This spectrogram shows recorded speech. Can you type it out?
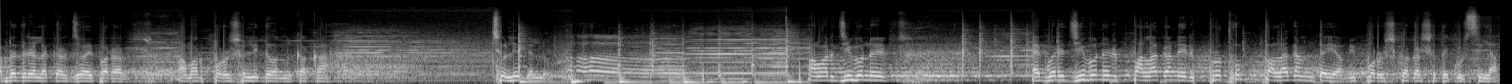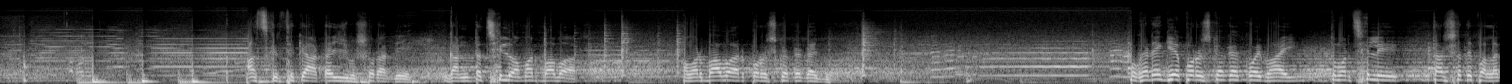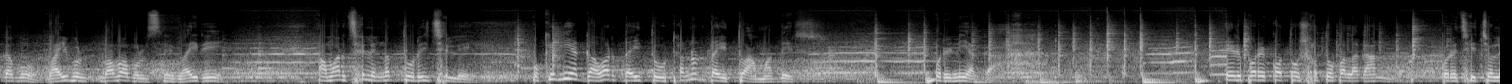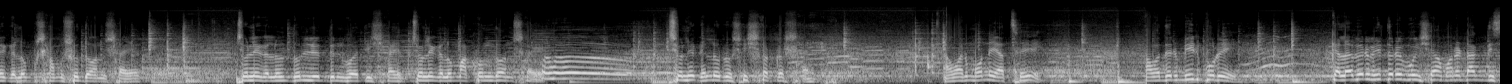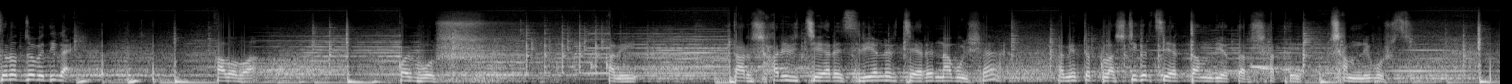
আপনাদের এলাকার জয়পাড়ার আমার পরশালী দেওয়ান কাকা চলে গেল। আমার জীবনের, একবারে জীবনের পালাগানের, প্রথম পালাগানটাই আমি পরশ কাকার সাথে করছিলাম। আজকের থেকে আঠাইশ বছর আগে গানটা ছিল আমার বাবার। আমার বাবার পরশ কাকা গাইব। ওখানে গিয়ে পরশ কাকা কয় ভাই তোমার ছেলে তার সাথে পালা গাবো ভাই বল বাবা বলছে ভাই রে আমার ছেলে না তোরই ছেলে। ওকে নিয়ে গাওয়ার দায়িত্ব উঠানোর দায়িত্ব আমাদের। ওরে নিয়ে গা। এরপরে কত শতপালা গান করেছি চলে গেল শামসুদন সাহেব। চলে গেল দলিউদ্দিন বয়াতি সাহেব চলে গেল মাখনদন সাহেব। চলে গেল রশি সরকার সাহেব। আমার মনে আছে আমাদের মিরপুরে ক্লাবের ভিতরে বসে আমার ডাক দিছে রজ্জ রজ্জবেদি গায়। হা বাবা কয় বস। আমি তার শাড়ির চেয়ারে সিরিয়ালের চেয়ারে না বসে, আমি একটা প্লাস্টিকের চেয়ার টান দিয়ে তার সাথে সামনে বসছি।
